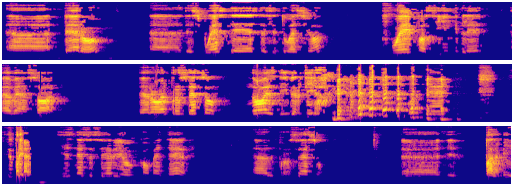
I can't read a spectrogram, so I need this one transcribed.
uh, pero uh, después de esta situación fue posible avanzar. Pero el proceso no es divertido. es necesario cometer el proceso. Uh, para mí,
